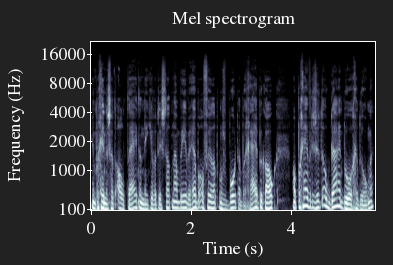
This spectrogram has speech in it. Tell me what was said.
het begin is dat altijd, dan denk je, wat is dat nou weer? We hebben al veel op ons bord, dat begrijp ik ook. Maar op een gegeven moment is het ook daar doorgedrongen.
